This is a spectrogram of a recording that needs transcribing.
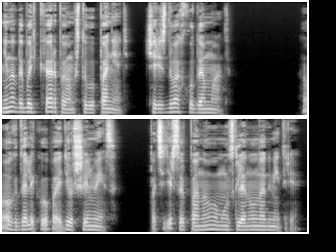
Не надо быть Карповым, чтобы понять. Через два хода мат. Ох, далеко пойдёт шельмец. Подсидерцев по-новому взглянул на Дмитрия.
